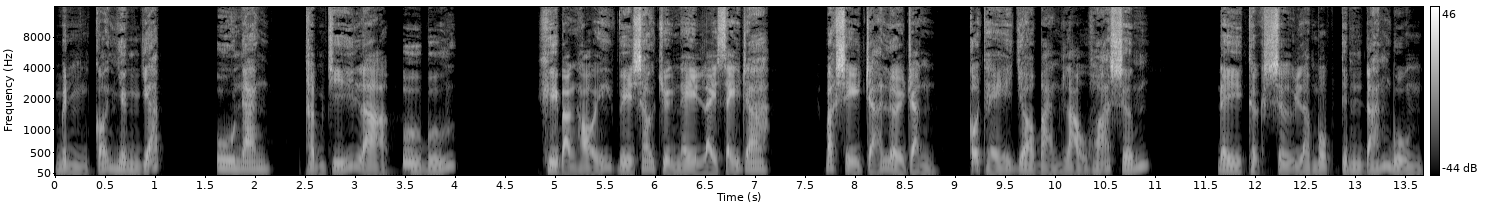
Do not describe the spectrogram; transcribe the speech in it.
mình có nhân giáp u nang thậm chí là u bướu. Khi bạn hỏi vì sao chuyện này lại xảy ra bác sĩ trả lời rằng có thể do bạn lão hóa sớm. Đây thực sự là một tin đáng buồn,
